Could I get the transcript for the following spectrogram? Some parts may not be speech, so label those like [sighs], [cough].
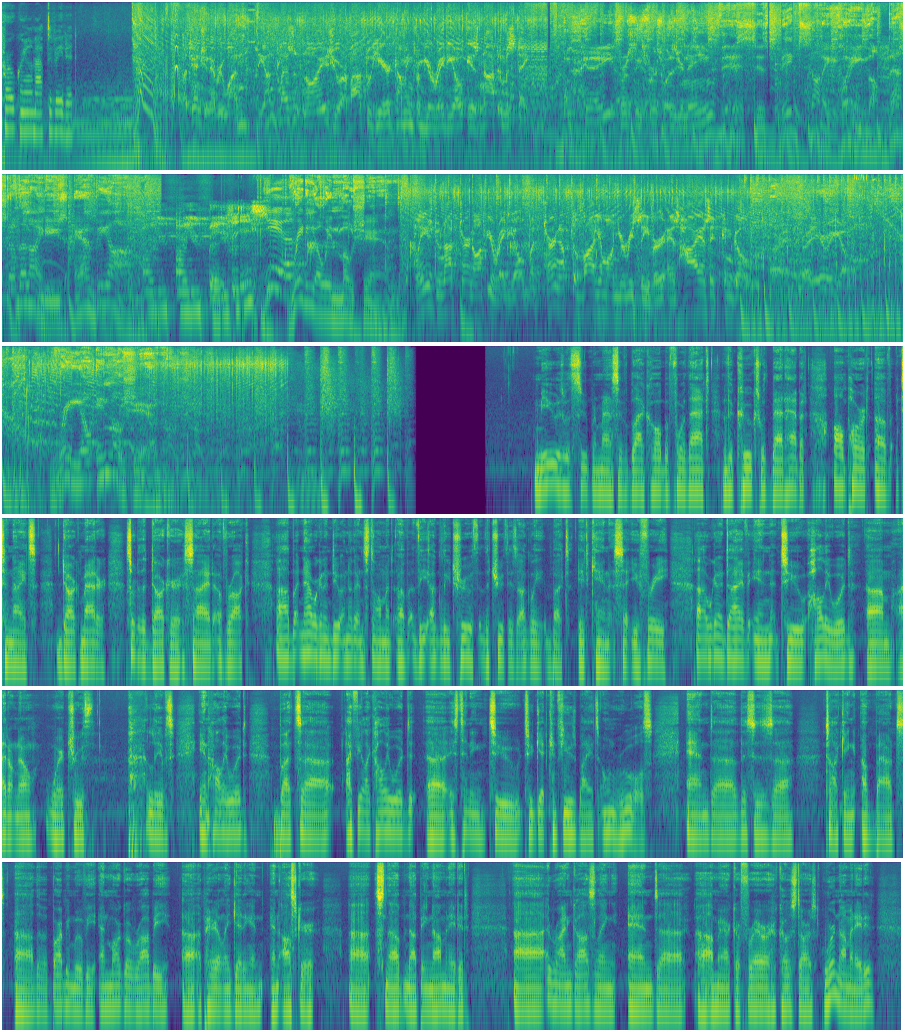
Program activated. Attention, everyone. The unpleasant noise you are about to hear coming from your radio is not a mistake. Okay, first things first, what is your name? This is Big Sonny playing the best of the 90s and beyond. Are you are you ready for this? Yeah. Radio in motion. Please do not turn off your radio, but turn up the volume on your receiver as high as it can go. All right, ready? Here we go. Radio in motion. Muse with Supermassive Black Hole. Before that, The Kooks with Bad Habit. All part of tonight's Dark Matter, sort of the darker side of rock. Uh, but now we're going to do another installment of The Ugly Truth. The truth is ugly, but it can set you free. Uh, we're going to dive into Hollywood. Um, I don't know where truth [laughs] lives in Hollywood, but uh, I feel like Hollywood uh, is tending to to get confused by its own rules, and uh, this is uh, talking about uh, the Barbie movie and Margot Robbie uh, apparently getting an, an Oscar snub, not being nominated. Ryan Gosling and America Ferrera, her co-stars, were nominated,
